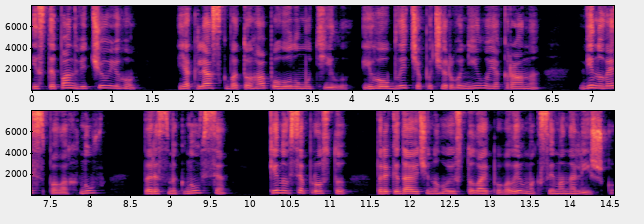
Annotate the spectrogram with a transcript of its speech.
І Степан відчув його, як ляск батога по голому тілу, його обличчя почервоніло, як рана, він увесь спалахнув, пересмикнувся, кинувся просто, перекидаючи ногою стола й повалив Максима на ліжко.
